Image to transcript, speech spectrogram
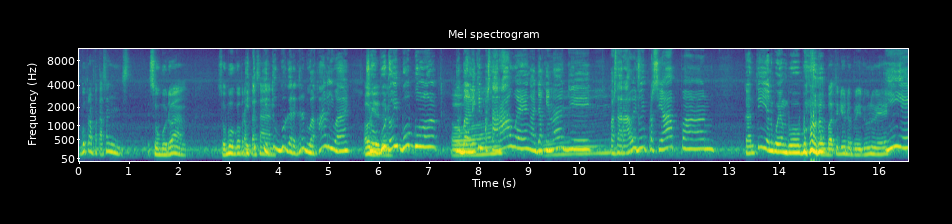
gue pernah petasan subuh doang. Subuh gue pernah itu petasan. itu gue gara-gara dua kali wah Oh, subuh gitu. doi bobol Oh. ngebalikin pas taraweh ngajakin lagi pas taraweh doi persiapan gantian gue yang bobol Oh, berarti dia udah beli dulu ya. iya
